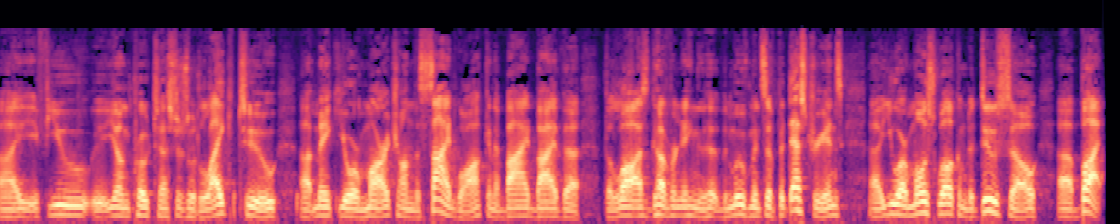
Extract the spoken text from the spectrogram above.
Uh, if you young protesters would like to uh, make your march on the sidewalk and abide by the, the laws governing the, the movements of pedestrians, uh, you are most welcome to do so. Uh, but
